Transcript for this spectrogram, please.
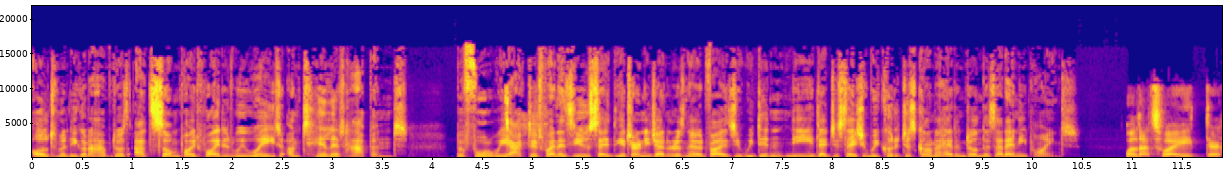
ultimately going to happen to us at some point, why did we wait until it happened? Before we acted, when, as you said, the Attorney General has now advised you, we didn't need legislation. We could have just gone ahead and done this at any point. Well, that's why there,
